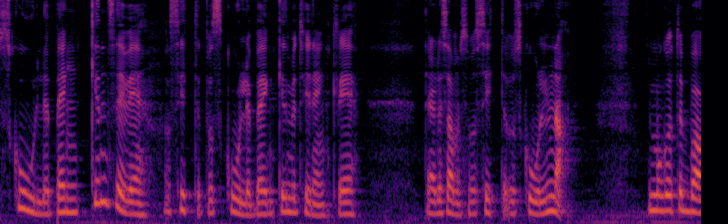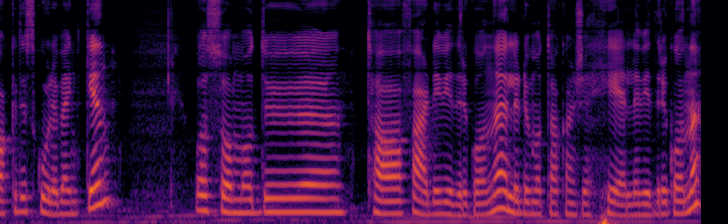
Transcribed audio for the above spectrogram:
skolebenken, sier vi. Å sitte på skolebenken betyr egentlig Det er det samme som å sitte på skolen, da. Du må gå tilbake til skolebenken, og så må du eh, ta ferdig videregående, eller du må ta kanskje hele videregående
